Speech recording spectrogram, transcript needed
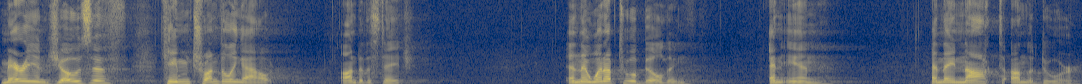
Mary and Joseph came trundling out onto the stage. And they went up to a building, an inn, and they knocked on the door.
